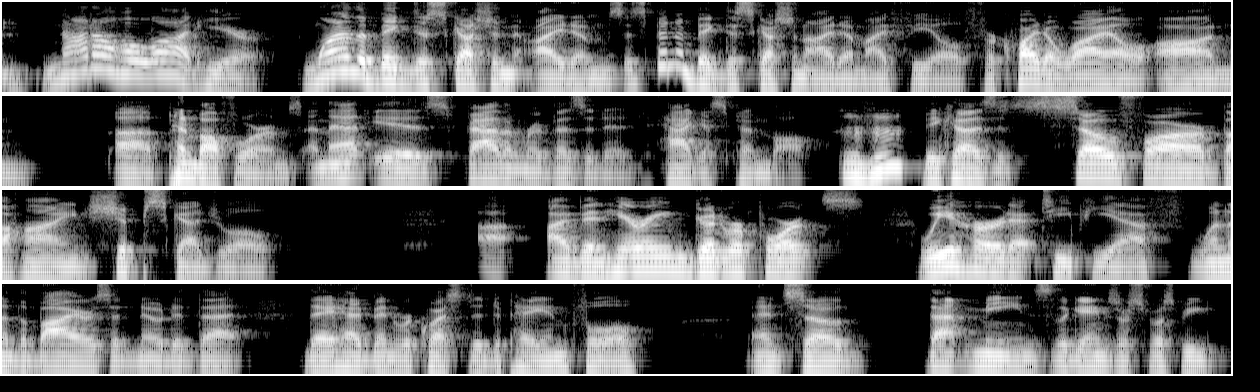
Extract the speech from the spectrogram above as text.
not a whole lot here. One of the big discussion items, it's been a big discussion item, I feel, for quite a while on uh, pinball forums, and that is Fathom Revisited, Haggis Pinball, Mm-hmm. because it's so far behind ship schedule. Uh, I've been hearing good reports. We heard at TPF, one of the buyers had noted that they had been requested to pay in full. And so that means the games are supposed to be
